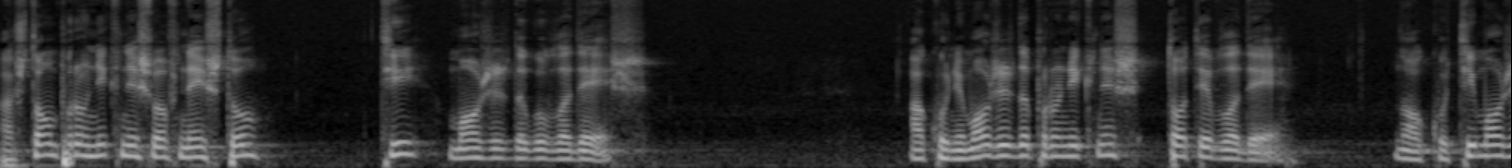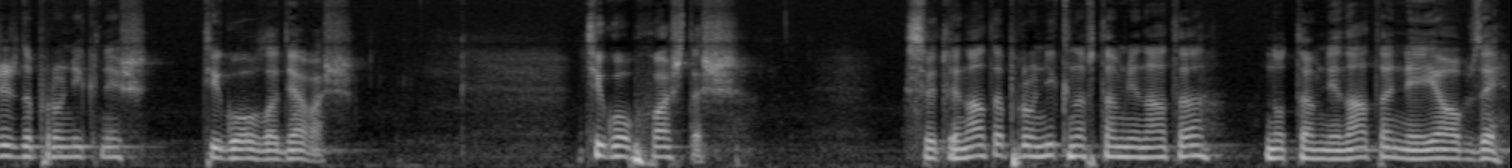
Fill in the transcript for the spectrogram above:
А щом проникнеш в нещо, ти можеш да го владееш. Ако не можеш да проникнеш, то те владее. Но ако ти можеш да проникнеш, ти го овладяваш. Ти го обхващаш. Светлината проникна в тъмнината, но тъмнината не я обзе.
